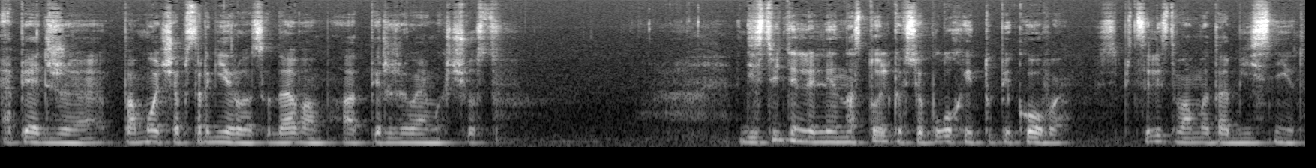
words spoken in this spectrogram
опять же, помочь абстрагироваться да, вам от переживаемых чувств. Действительно ли настолько все плохо и тупиково? Специалист вам это объяснит.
